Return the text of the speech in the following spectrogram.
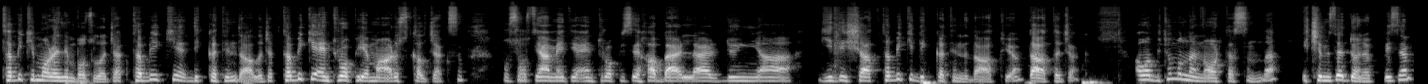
Tabii ki moralin bozulacak. Tabii ki dikkatin dağılacak. Tabii ki entropiye maruz kalacaksın. Bu sosyal medya entropisi, haberler, dünya, gidişat tabii ki dikkatini dağıtıyor, dağıtacak. Ama bütün bunların ortasında içimize dönüp bizim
